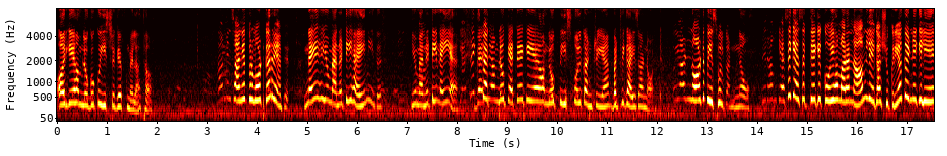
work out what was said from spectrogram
और ये हम लोगों को ईस्टर गिफ्ट मिला था। हम इंसानियत प्रमोट कर रहे हैं फिर। नहीं ह्यूमैनिटी है ही नहीं इधर। ह्यूमैनिटी नहीं है। वैसे हम लोग कहते हैं कि ये हम लोग पीसफुल कंट्री हैं but we guys are not we are not peaceful no फिर हम कैसे कह सकते हैं कि कोई हमारा नाम लेगा शुक्रिया करने के लिए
